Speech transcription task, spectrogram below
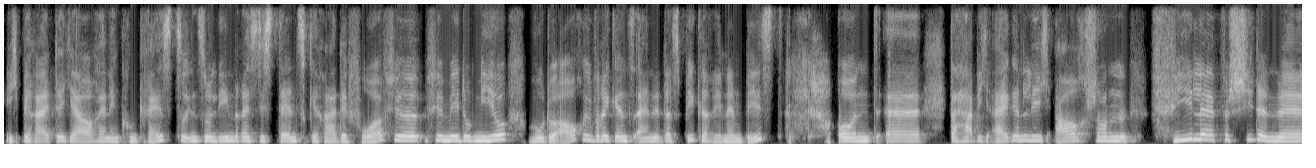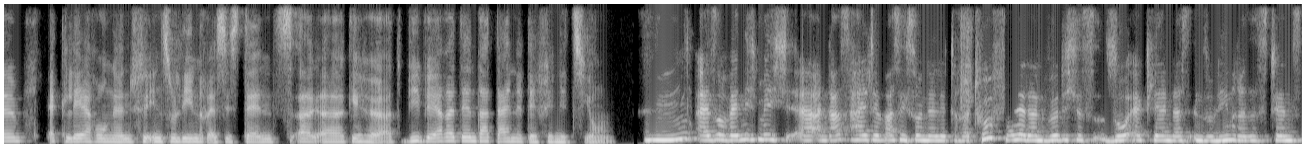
ich bereite ja auch einen Kongress zur Insulinresistenz gerade vor für, für Medomio, wo du auch übrigens eine der Speakerinnen bist. Und äh, da habe ich eigentlich auch schon viele verschiedene Erklärungen für Insulinresistenz äh, äh gehört. Wie wäre denn da deine Definition? Mhm. Also wenn ich mich äh, an das halte, was ich so in der Literatur finde, dann würde ich es so erklären, dass Insulinresistenz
